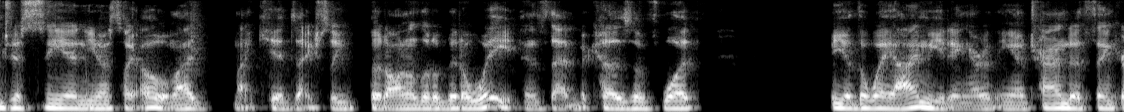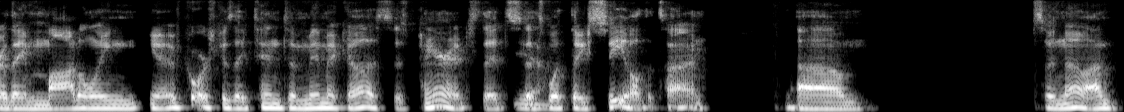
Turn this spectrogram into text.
just seeing, you know, it's like, oh, my my kids actually put on a little bit of weight. Is that because of what you know the way I'm eating, or you know, trying to think, are they modeling? You know, of course, because they tend to mimic us as parents. That's yeah. that's what they see all the time. Um, so no, I'm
